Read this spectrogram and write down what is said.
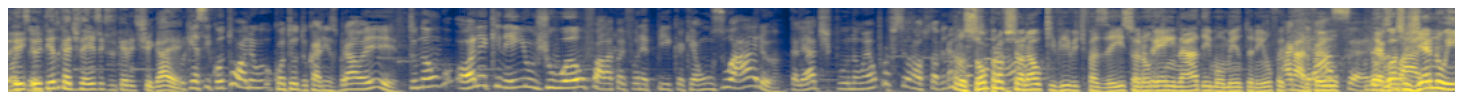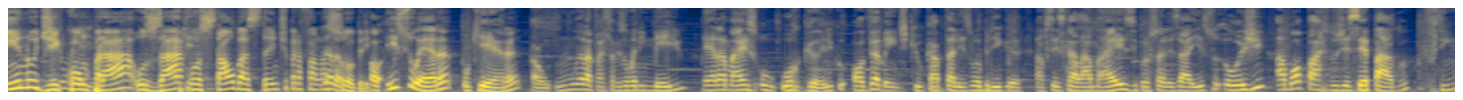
pode ser. eu entendo que a diferença que vocês querem chegar é. Porque assim, quando tu olha o conteúdo do Carlinhos Brau aí, tu não olha que nem o João falar que o iPhone é pica, que é um usuário, tá ligado? Tipo, não é um profissional, tu tá vendo Eu não sou um profissional que vive de fazer isso, eu não é ganhei nada em momento nenhum. Foi, A cara, foi um é negócio usuário. genuíno de Genuíno. comprar, usar, É que- gostar o bastante pra falar Não, não. sobre. Ó, isso era o que era, há um ano atrás, talvez um ano e meio, era mais o orgânico. Obviamente que o capitalismo obriga a você escalar mais e profissionalizar isso. Hoje, a maior parte do GC é pago, sim,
